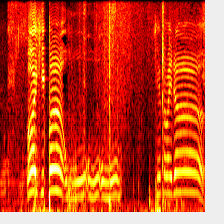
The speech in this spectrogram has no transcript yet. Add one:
เยอะเอ้ยคิปเปอร์โอ้โหโอ้โหโอ้โหเคสสไปเดอร์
